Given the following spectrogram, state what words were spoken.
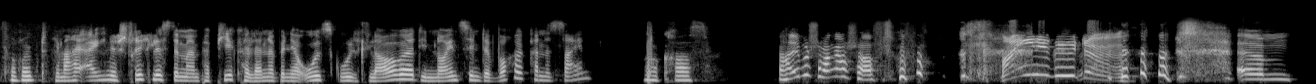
verrückt. Ich mache eigentlich eine Strichliste in meinem Papierkalender, bin ja oldschool. Ich glaube, die 19. Woche, kann es sein? Oh, krass. Eine halbe Schwangerschaft. Meine Güte! ähm,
